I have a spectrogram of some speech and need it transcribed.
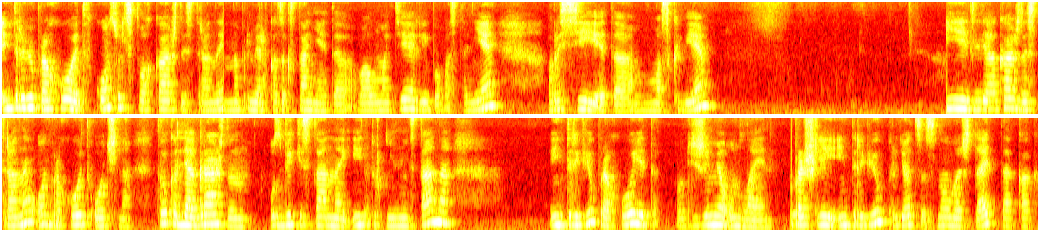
Интервью проходит в консульствах каждой страны. Например, в Казахстане это в Алмате, либо в Астане. В России это в Москве. И для каждой страны он проходит очно. Только для граждан Узбекистана и Туркменистана интервью проходит в режиме онлайн. Прошли интервью, придется снова ждать, так как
